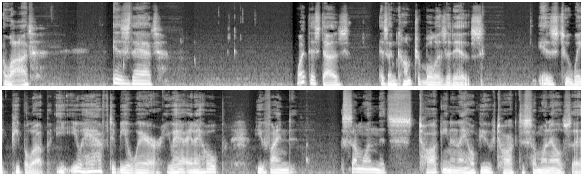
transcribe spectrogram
a lot is that what this does, as uncomfortable as it is, is to wake people up. You have to be aware. You have, and I hope you find someone that's talking, and I hope you've talked to someone else. Uh,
